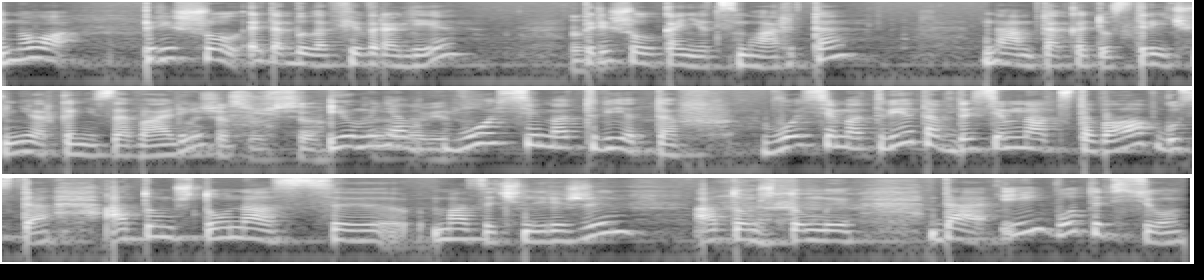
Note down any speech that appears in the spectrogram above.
Но пришел, это было в феврале, пришел конец марта, нам так эту встречу не организовали. Ну, сейчас уже все. И у меня 8 ответов. 8 ответов до 17 августа о том, что у нас э, масочный режим, о том, что мы... Да, и вот и все.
